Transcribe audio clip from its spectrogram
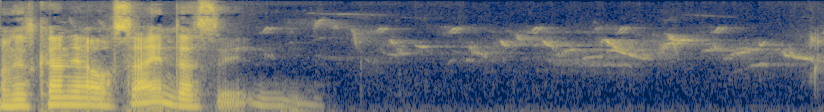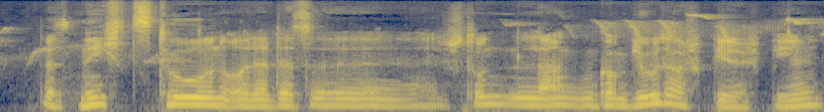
Und es kann ja auch sein, dass das Nichtstun oder das äh, stundenlang ein Computerspiel spielen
